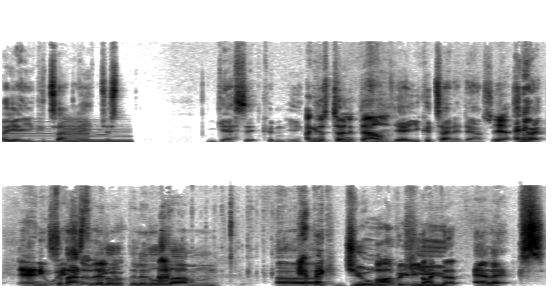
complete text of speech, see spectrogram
oh yeah, you could certainly just guess it, couldn't you? I can just turn it down. Yeah, you could turn it down. So Yeah. Anyway. Anyway, So that's so the there you little the little um, uh, Epic. dual I really like that. LX.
